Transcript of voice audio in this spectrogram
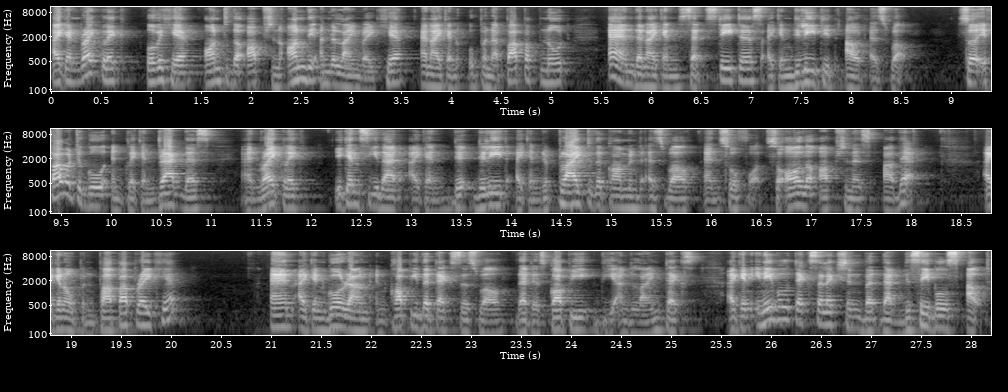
I can right click over here onto the option on the underline right here and I can open a pop-up note and then I can set status, I can delete it out as well. So if I were to go and click and drag this and right click, you can see that I can de delete, I can reply to the comment as well and so forth. So all the options are there. I can open pop-up right here and I can go around and copy the text as well. That is copy the underlying text. I can enable text selection, but that disables out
